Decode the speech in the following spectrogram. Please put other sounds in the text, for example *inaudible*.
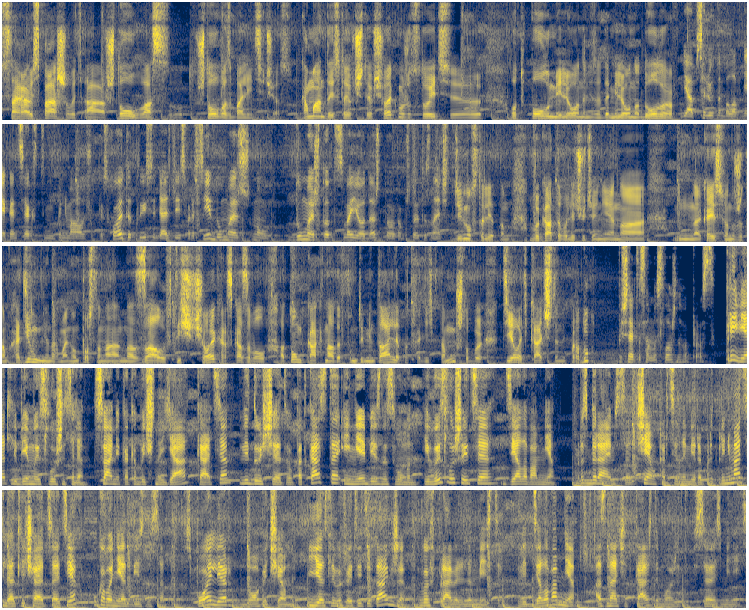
стараюсь спрашивать, а что у вас, вот, что у вас болит сейчас? Команда из трех-четырех человек может стоить э, от полумиллиона, не знаю, до миллиона долларов. Я абсолютно была вне контекста, не понимала, что происходит, и ты, сидя здесь в России, думаешь, ну, думаешь что-то свое, да, что, там, что это значит. 90 лет там выкатывали чуть ли не на, на кейсе, он уже там ходил ненормально, он просто на, на залы в тысячи человек рассказывал о том, как надо фундаментально подходить к тому, чтобы делать качественный продукт, Обычно это самый сложный вопрос. Привет, любимые слушатели! С вами, как обычно, я, Катя, ведущая этого подкаста и не бизнес-вумен. И вы слушаете «Дело во мне». Разбираемся, чем картина мира предпринимателя отличается от тех, у кого нет бизнеса. Спойлер, много чем. Если вы хотите так же, вы в правильном месте. Ведь дело во мне, а значит, каждый может все изменить.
